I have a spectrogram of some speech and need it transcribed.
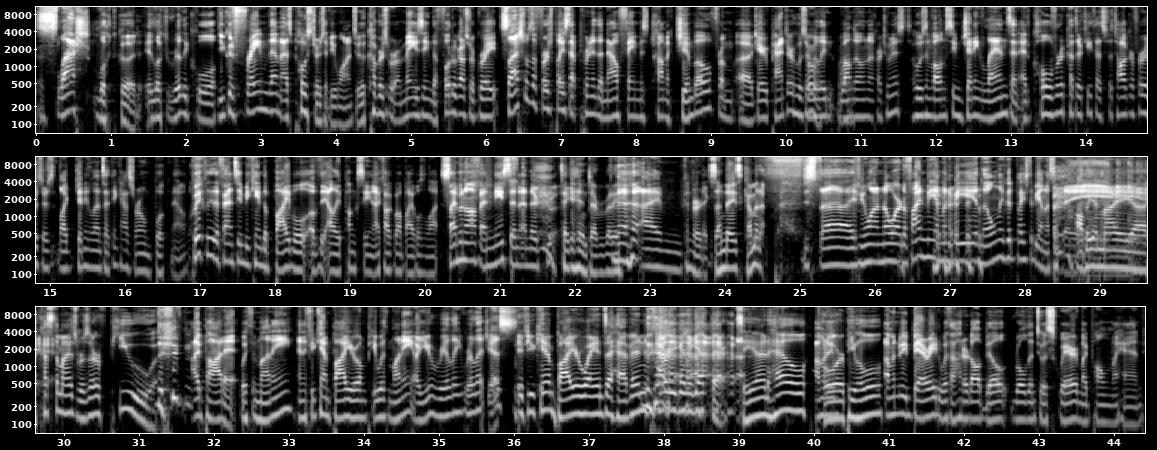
Slash looked good. It looked really cool. You could frame them as posters if you wanted to. The covers were amazing. The photographs were great. Slash was the first place that printed the now famous comic Jimbo from uh, Gary Panter, who's a Oh, really wow. well-known cartoonist who was involved in the scene. Jenny Lens and Ed Colver cut their teeth as photographers. There's like Jenny Lens, I think, has her own book now. Quickly, the fanzine became the Bible of the LA punk scene. I talk about Bibles a lot. Simonoff and Neeson and their crew. Take a hint, everybody. I'm converting. Sunday's coming up. Just uh, if you want to know where to find me, I'm going to be in the only good place to be on a Sunday. I'll be in my uh, customized reserve pew. I bought it with money, and if you can't buy your own pew with money, are you really religious? if you can't buy your way into heaven, how are you going to get there? See you in hell, I'm gonna- poor people. I'm gonna be buried with a hundred dollar bill rolled into a square in my palm of my hand.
